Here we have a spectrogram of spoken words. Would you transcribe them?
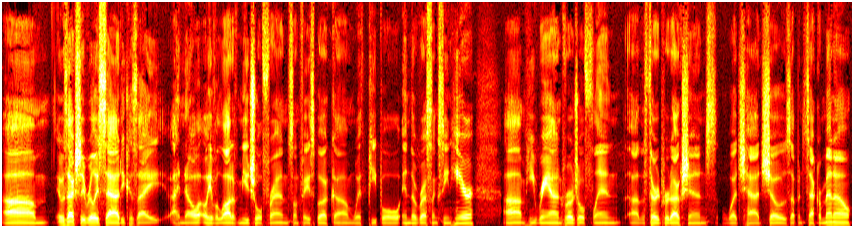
Um, it was actually really sad because I I know we have a lot of mutual friends on Facebook um, with people in the wrestling scene here. Um, he ran Virgil Flynn, uh, the Third Productions, which had shows up in Sacramento.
